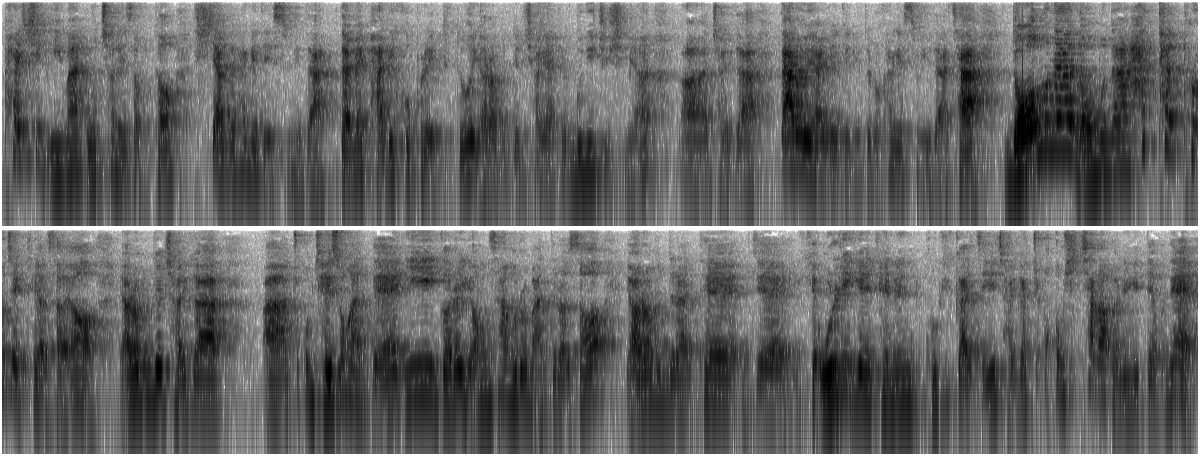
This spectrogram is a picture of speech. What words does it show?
82만 5천에서부터 시작을 하게 되어 있습니다. 그 다음에 바디 코퍼레이트도 여러분들이 저희한테 문의 주시면 어, 저희가 따로 알려드리도록 하겠습니다. 자, 너무나 너무나 핫한 프로젝트여서요. 여러분들 저희가 아, 조금 죄송한데 이거를 영상으로 만들어서 여러분들한테 이제 이렇게 올리게 되는 고기까지 저희가 조금 시차가 걸리기 때문에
